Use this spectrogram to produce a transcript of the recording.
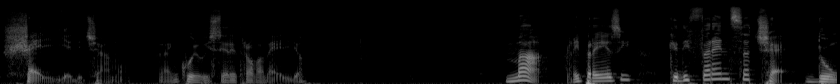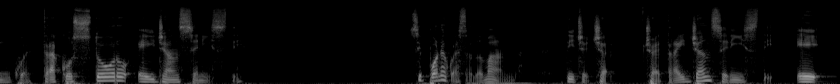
sceglie, diciamo, quella in cui lui si ritrova meglio. Ma, ripresi, che differenza c'è dunque tra costoro e i giansenisti? Si pone questa domanda. Dice, cioè, cioè tra i giansenisti e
